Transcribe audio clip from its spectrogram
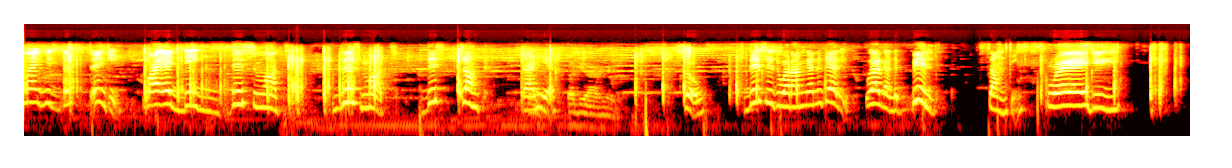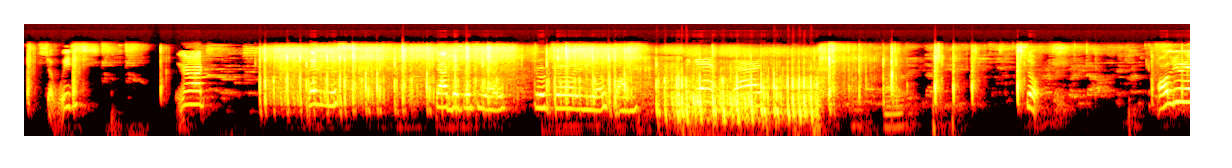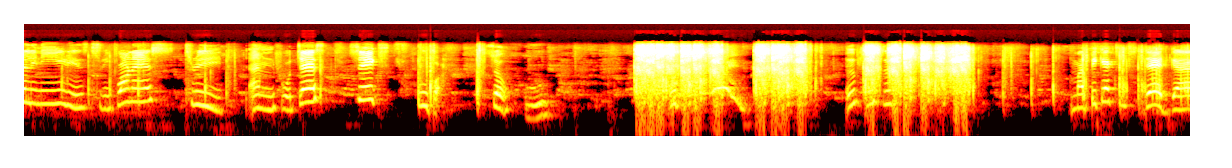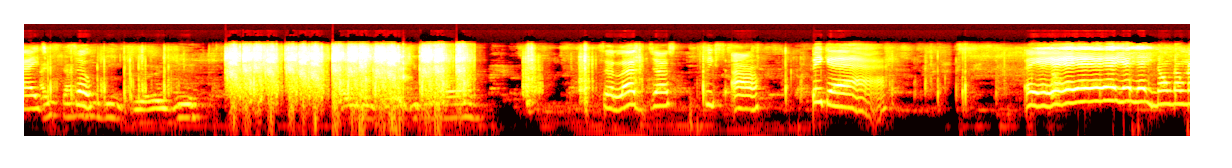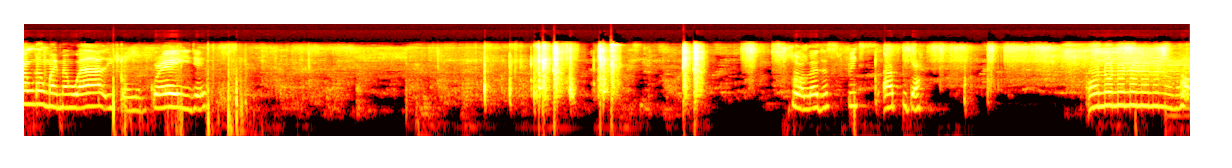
might be just thinking why I dig this much, this much, this chunk right here. Because you are new. So, this is what I'm gonna tell you. We are gonna build something crazy. So we just, you know what? Let me just start the tutorial, tutorial from the beginning, guys. So, all you really need is three furnace, three, I mean four chests, six hooper. So, Ooh. Oops, oops, oops. My pickaxe is dead, guys. So, being crazy. I will crazy so let's just fix our pickaxe. Hey, hey, hey, hey, hey, hey, hey, hey, no, no, no, no, my mobile is going crazy. So let's just fix our pickaxe. Oh no no no no no no no.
